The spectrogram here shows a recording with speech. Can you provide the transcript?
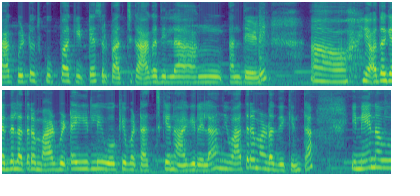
ಹಾಕಿಬಿಟ್ಟು ಕುಪ್ಪಾಕಿಟ್ಟೆ ಸ್ವಲ್ಪ ಹಚ್ಚಕ್ಕೆ ಆಗೋದಿಲ್ಲ ಹಂಗೆ ಅಂತೇಳಿ. ಯಾವುದೋ ಗೆದ್ದಲ್ಲಿ ಆ ಥರ ಮಾಡಿಬಿಟ್ಟೆ. ಇರಲಿ, ಓಕೆ, ಬಟ್ ಹಚ್ಕೇನು ಆಗಿರಲಿಲ್ಲ. ನೀವು ಆ ಥರ ಮಾಡೋದಕ್ಕಿಂತ ಇನ್ನೇನು ನಾವು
